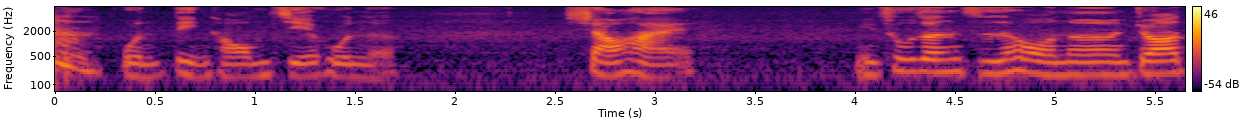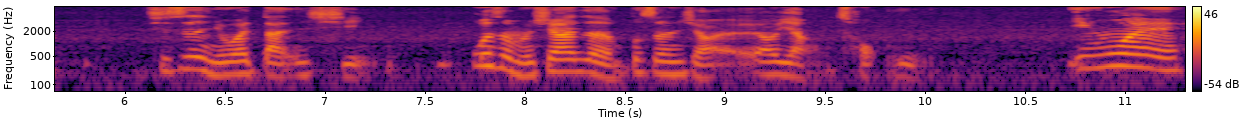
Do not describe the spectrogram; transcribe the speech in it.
稳定好，我们结婚了。小孩你出生之后呢，就要其实你会担心，为什么现在的人不生小孩要养宠物？因为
